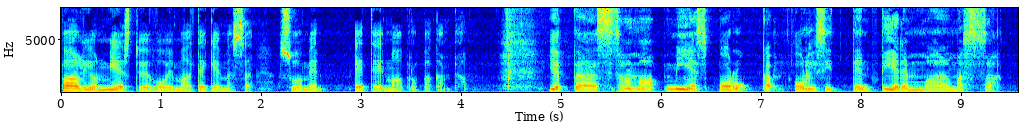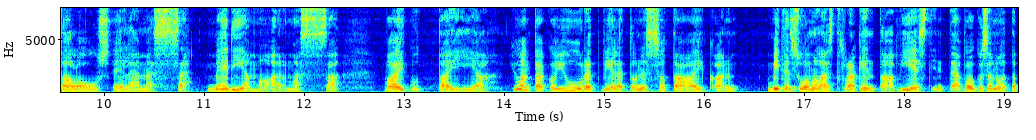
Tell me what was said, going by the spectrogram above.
paljon miestyövoimaa tekemässä Suomen eteen maapropagandaa. Ja tämä sama miesporukka oli sitten tiedemaailmassa, talouselämässä, mediamaailmassa vaikuttajia. Juontaako juuret vielä tuonne sota-aikaan, miten suomalaiset rakentaa viestintää? Voiko sanoa, että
